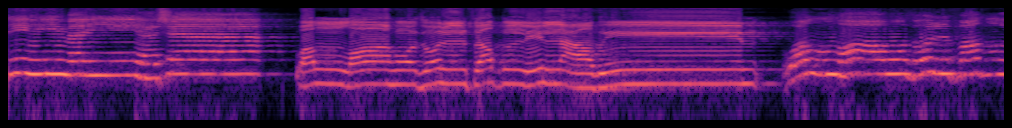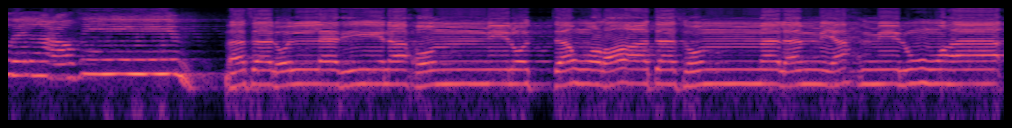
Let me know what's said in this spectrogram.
من يشاء. والله ذو الفضل العظيم. والله ذو الفضل العظيم. مثل الذين حملوا التوراة ثم لم يحملوها.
